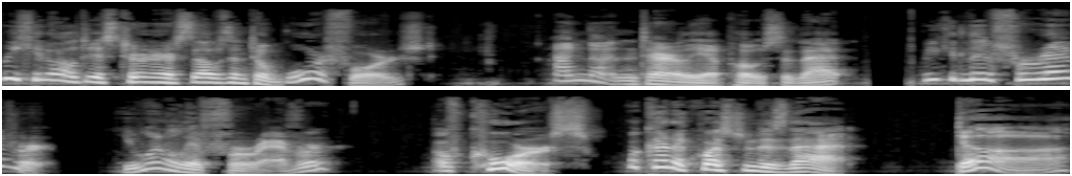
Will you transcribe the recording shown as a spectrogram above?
We could all just turn ourselves into Warforged. I'm not entirely opposed to that. We could live forever. You want to live forever? Of course. What kind of question is that? Duh.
